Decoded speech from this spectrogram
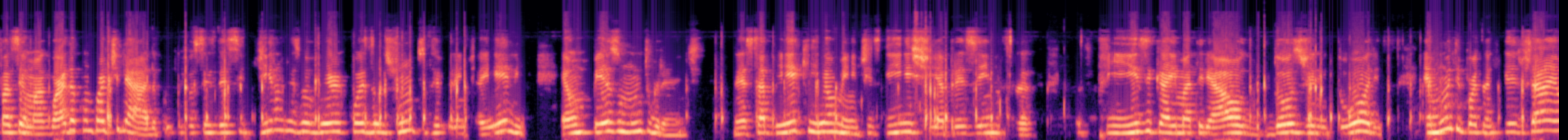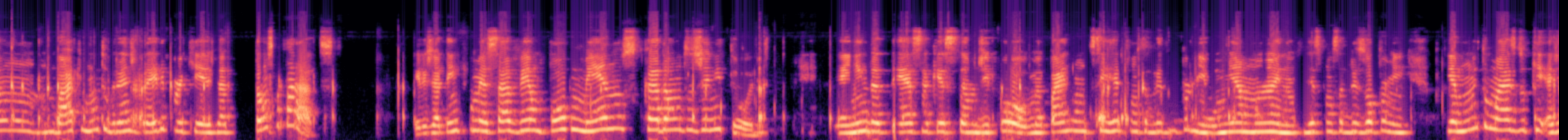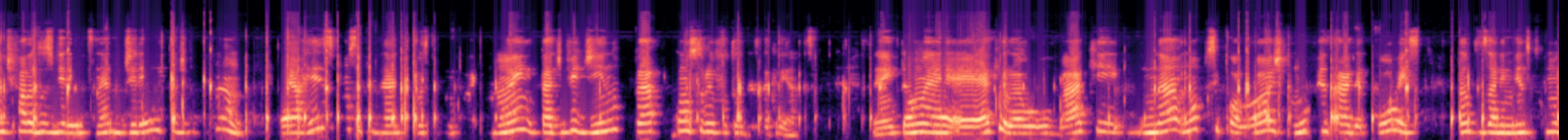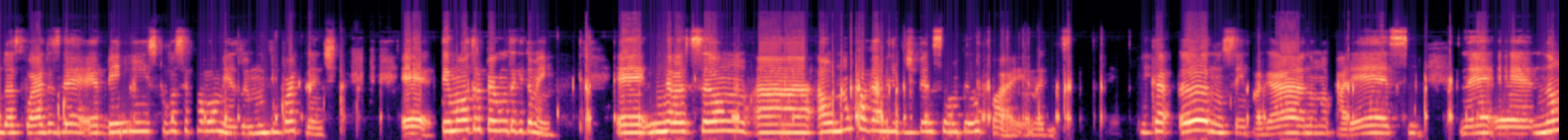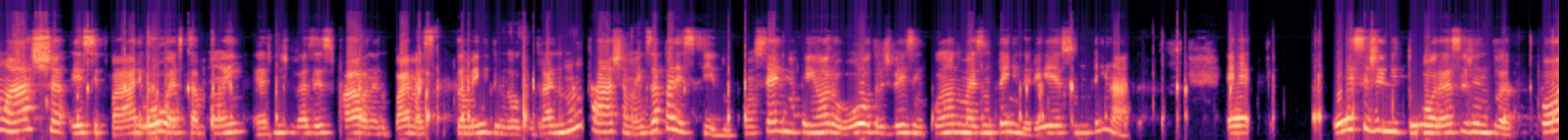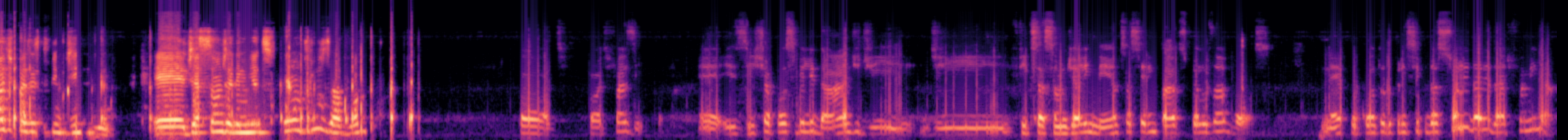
fazer uma guarda compartilhada, porque vocês decidiram resolver coisas juntos referente a ele, é um peso muito grande. Né? Saber que realmente existe a presença física e material dos genitores é muito importante, porque já é um, um baque muito grande para ele, porque já estão separados. Ele já tem que começar a ver um pouco menos cada um dos genitores. E ainda ter essa questão de, pô, meu pai não se responsabilizou por mim, ou minha mãe não se responsabilizou por mim. E é muito mais do que a gente fala dos direitos, né? Do direito de. Não, é a responsabilidade que você, pai e mãe, está dividindo para construir o futuro dessa criança. Né? Então, é, é aquilo, é o baque na, no psicológico, no pensar depois, tanto dos alimentos como das guardas, é, é, bem isso que você falou mesmo, é muito importante. É, tem uma outra pergunta aqui também, é, em relação a, ao não pagamento de pensão pelo pai, Larissa fica anos sem pagar, não aparece, né, é, não acha esse pai ou essa mãe, é, a gente às vezes fala, né, do pai, mas também tem do contrário, nunca acha a mãe, desaparecido, consegue uma penhora ou outra de vez em quando, mas não tem endereço, não tem nada. É, esse genitor, essa genitora, pode fazer esse pedido é, de ação de alimentos contra os avós? Pode, pode fazer é, existe a possibilidade de, de fixação de alimentos a serem pagos pelos avós, né, por conta do princípio da solidariedade familiar.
